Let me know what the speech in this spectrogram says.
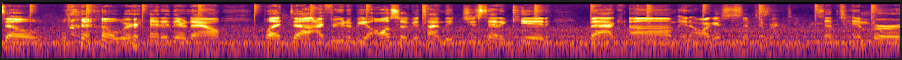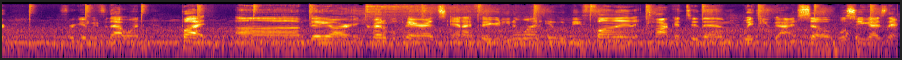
So we're headed there now. But uh, I figured it'd be also a good time. They just had a kid back um, in August, September? September. Forgive me for that one. But um, they are incredible parents, and I figured, you know what? It would be fun talking to them with you guys. So we'll see you guys there.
